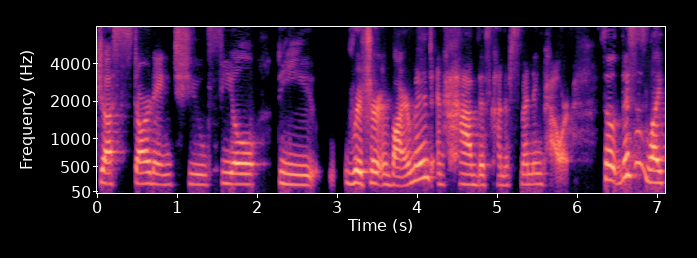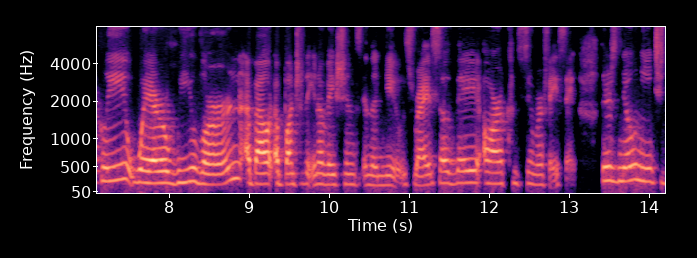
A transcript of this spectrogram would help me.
just starting to feel the richer environment and have this kind of spending power. So this is likely where we learn about a bunch of the innovations in the news, right? So they are consumer facing. There's no need to,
